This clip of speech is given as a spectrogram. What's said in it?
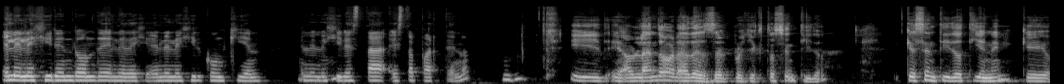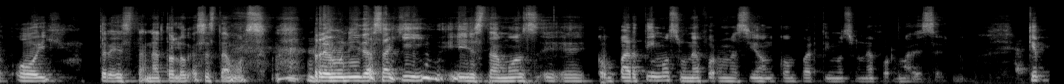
el elegir en dónde, el, el elegir con quién el elegir esta, esta parte, ¿no? Y hablando ahora desde el proyecto Sentido, ¿qué sentido tiene que hoy tres tanatólogas estamos reunidas aquí y estamos, eh, eh, compartimos una formación, compartimos una forma de ser, ¿no? ¿Qué,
